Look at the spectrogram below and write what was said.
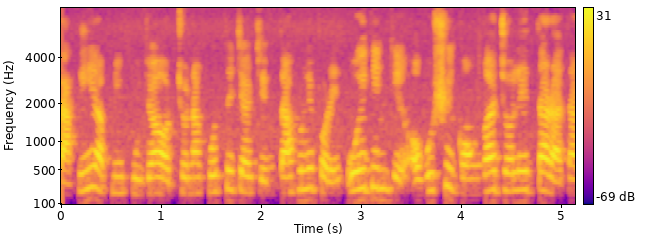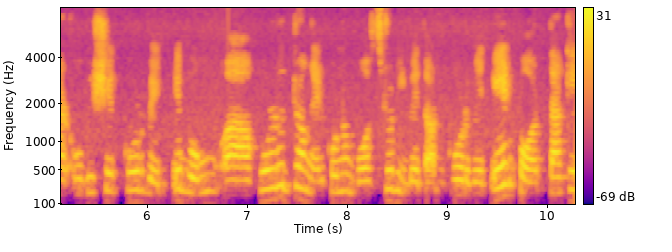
তাকেই আপনি পূজা অর্চনা করতে চাইছেন তাহলে পরে ওই দিনকে অবশ্যই গঙ্গা জলের দ্বারা তার অভিষেক করবেন এবং আহ, হলুদ রঙের কোনো বস্ত্র নিবেদন করবেন এরপর তাকে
